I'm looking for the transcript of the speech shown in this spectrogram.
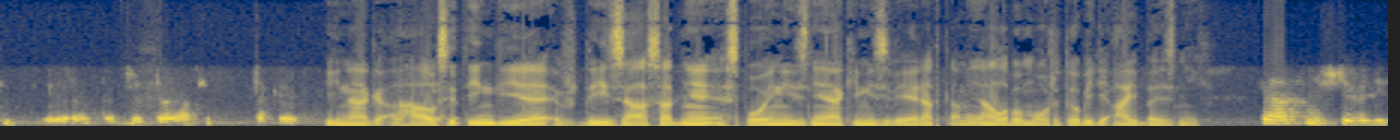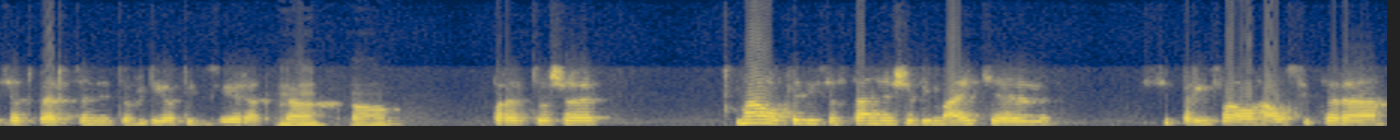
tých zvierat, takže to je asi také... Inak house-sitting je vždy zásadne spojený s nejakými zvieratkami, alebo môže to byť aj bez nich? Viac než 90% je to vždy o tých zvieratkách, uh-huh. um, pretože málo kedy sa stane, že by majiteľ si prizval housitera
